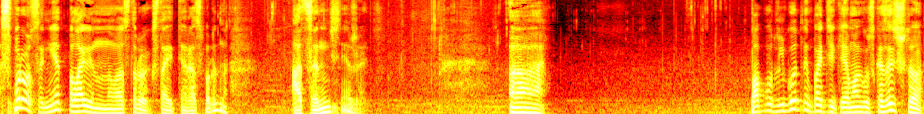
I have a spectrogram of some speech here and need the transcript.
Спроса нет, половина новостроек стоит не распродана, а цены не снижаются. А По поводу льготной ипотеки я могу сказать, что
